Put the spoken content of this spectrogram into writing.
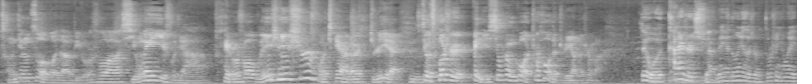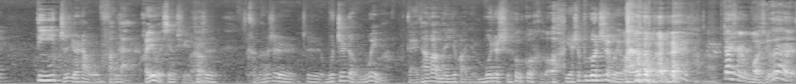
曾经做过的，比如说行为艺术家，比如说纹身师傅这样的职业，就都是被你修正过之后的职业了，是吧？对我开始选这些东西的时候，都是因为第一直觉上我不反感，很有兴趣，就是可能是就是无知者无畏嘛。改革开放那句话就是摸着石头过河，也是不够智慧吧。但是我觉得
